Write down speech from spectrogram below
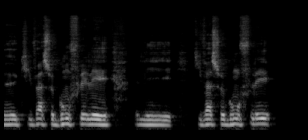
euh, qui va se gonfler les, les, qui va se gonfler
